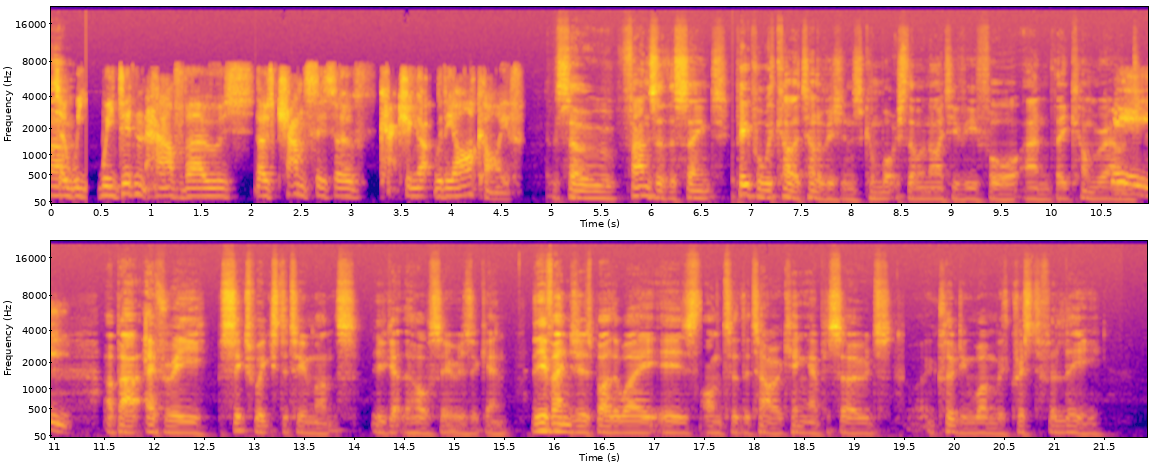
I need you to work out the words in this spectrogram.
Um, so we, we didn't have those those chances of catching up with the archive. So fans of the Saint, people with colour televisions can watch them on ITV4, and they come around. Hey about every six weeks to two months, you get the whole series again. The Avengers, by the way, is onto the Tara King episodes, including one with Christopher Lee.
